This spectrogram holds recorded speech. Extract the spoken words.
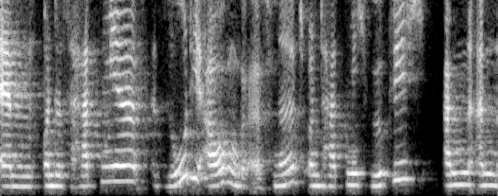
Ähm, und es hat mir so die Augen geöffnet und hat mich wirklich an, an,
